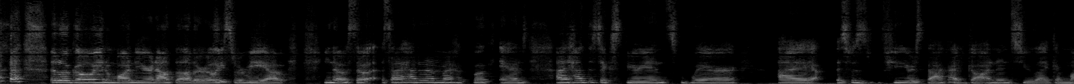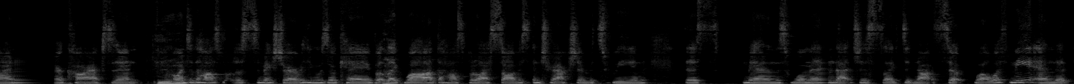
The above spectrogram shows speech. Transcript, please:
It'll go in one ear and out the other. At least for me, I, you know. So, so I had it on my hookbook, and I had this experience where I. This was a few years back. I'd gotten into like a minor car accident. I mm-hmm. went to the hospital just to make sure everything was okay. But like while at the hospital, I saw this interaction between this man and this woman that just like did not sit well with me and it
